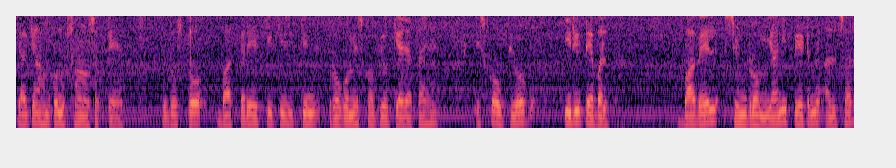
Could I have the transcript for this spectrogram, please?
क्या क्या हमको नुकसान हो सकते हैं। तो दोस्तों, बात करें इसकी कि किन रोगों में इसका उपयोग किया जाता है। इसका उपयोग इरिटेबल बावेल सिंड्रोम यानी पेट में अल्सर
